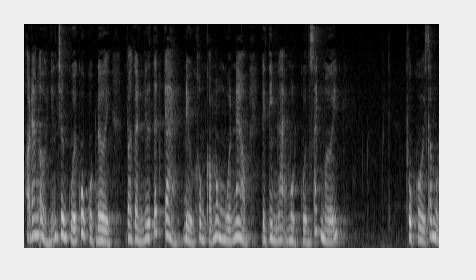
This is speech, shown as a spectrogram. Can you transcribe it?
Họ đang ở những chương cuối của cuộc đời và gần như tất cả đều không có mong muốn nào để tìm lại một cuốn sách mới. Phục hồi sau một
